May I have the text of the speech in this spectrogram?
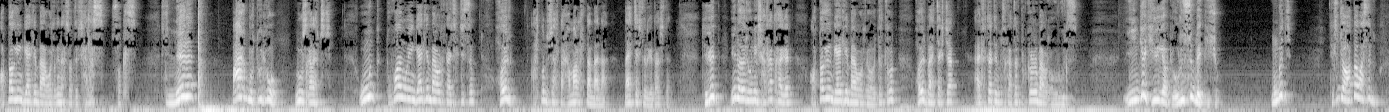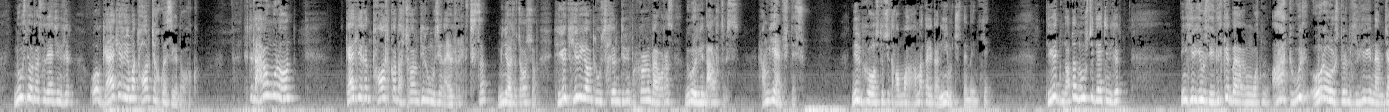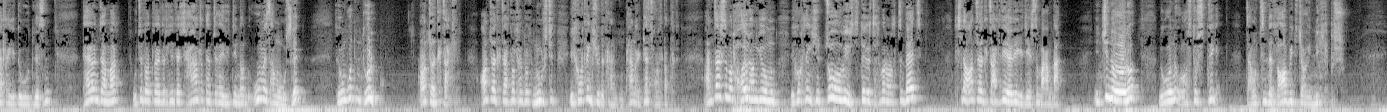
одоогийн гайлын байгууллагын асуудлыг шалгасан, судалсан. Тэгвэл нэрэ баахан бүртгүүлгүй нүүрс гараа авчиж. Үүнд тухайн үеийн гайлын байгууллагт ажиллаж исэн хоёр албан тушаалтай хамааралтай байна. Байцаагч нар гэдэг дээ. Тэгэд энэ хоёр хүнийг шалгадахаа гээд одоогийн гайлын байгууллагын удирдлагууд хоёр байцаагчаа алихтаа тэмцэх газар прокурорын байгууллага өргүүлсэн. Ингээд хэрэг явдал өрнсөн байдгийг шүү. Мөн биз? Тэгсэн чинь одоо бас нүүрсний удирдлагч нар яаж ийм гэхээр оо гайлын юма тоолж явахгүй байсан гэдэг байгаа хөөхгүй. Тэгтэл 13 онд Гайлийнх нь тоолох гээд очихоор тэр хүмүүсийн аюулгалтчихсан. Миний ойлгож байгаа шүү. Тэгээд хэрэг явдал үүсгэхээр нь тэрний прокурорын байгууллагаас нөгөө хэргийг даруулсан байсан. Хамгийн аимшигтай шүү. Нэр бүхэн улс төрчид хамаатай гэдэг нь ийм учиртай юм байна лээ. Тэгээд одоо нүүрчид яаж ийм гэхээр энэ хэрэг юу ч илэрх гээд байгангууд нь аа тэгвэл өөрөө өөрсдөр нь хэргийг нь намжаалга гэдэг үүднээс нь 50 замаар үжил бодлоо илэрхийлээд шаардлага тавьж байгаа иргэдийн донд үүмээс ам үүсгээд тэгэнгუут нь төр онц байдал зарлана. Онц байдал зарлуулахын тулд нүүрчид их хурлын гишүүдэд хандна. Та нар гяз хуралдаад байгаа. Анзаарсан бол 2 хоногийн өмнө их хурлын гишүүд 100% эрсдэлтэйгээр захимаар оролцсон байц. Тэгснэ онц байдал зарлын ярий гэж ярьсан байгаа юм да. Эн чинь өөрөө нөгөө нэг улс төрчдийг за үндсэндээ лоббидж байгааг нэг хэлбэр шүү.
